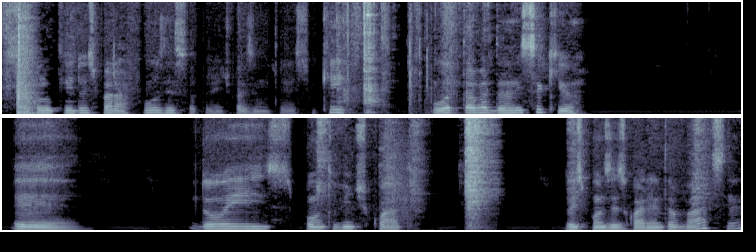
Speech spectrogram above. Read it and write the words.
Só coloquei dois parafusos, né? Só pra gente fazer um teste aqui. O outro tava dando isso aqui, ó. É 2.24 2.240 watts, né?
